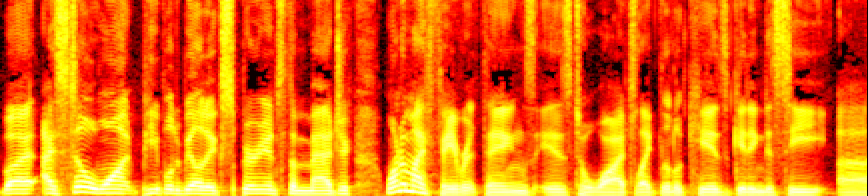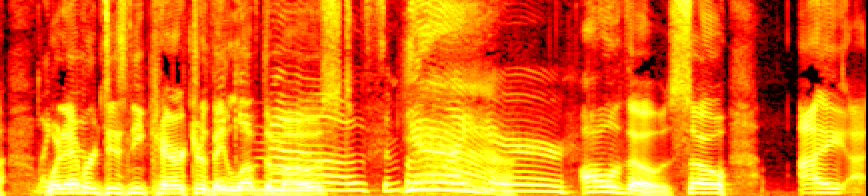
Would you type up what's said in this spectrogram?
But I still want people to be able to experience the magic. One of my favorite things is to watch like little kids getting to see uh, Like whatever the Disney character they Mickey love the most. Lightyear. all of those. So I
